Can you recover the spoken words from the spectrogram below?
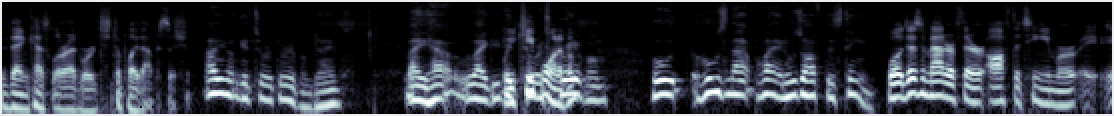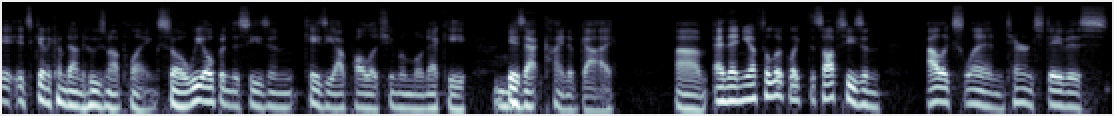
than Kessler Edwards to play that position. How are you gonna get two or three of them, James? Like how? Like you get We keep one of them. of them. Who who's not playing? Who's off this team? Well, it doesn't matter if they're off the team or i- i- it's going to come down to who's not playing. So we opened the season. KZ Okpala, Chima Moneke is that kind of guy. Um, and then you have to look like this offseason, Alex Len, Terrence Davis,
